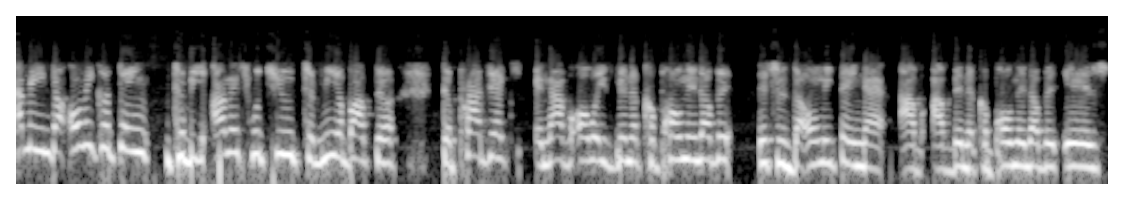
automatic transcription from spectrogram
I mean, the only good thing, to be honest with you, to me about the the projects, and I've always been a component of it. This is the only thing that I've I've been a component of it is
